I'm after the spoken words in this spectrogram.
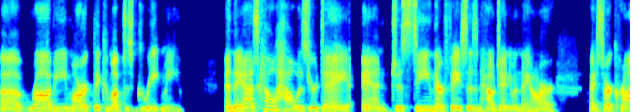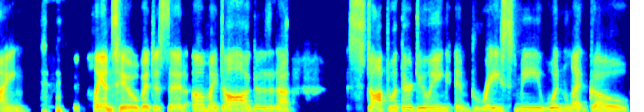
uh, Robbie, Mark, they come up to greet me and they ask, Oh, how was your day? And just seeing their faces and how genuine they are, I start crying. plan to, but just said, Oh, my dog, da, da, da, da. Stopped what they're doing, embraced me, wouldn't let go,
